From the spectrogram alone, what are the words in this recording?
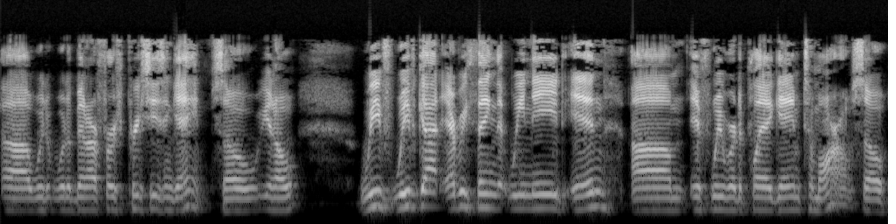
uh, would, would have been our first preseason game. So, you know, we've, we've got everything that we need in, um, if we were to play a game tomorrow. So,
